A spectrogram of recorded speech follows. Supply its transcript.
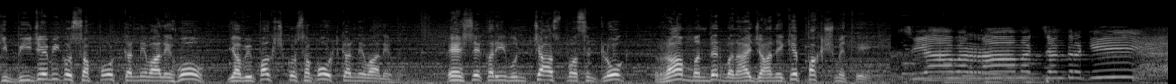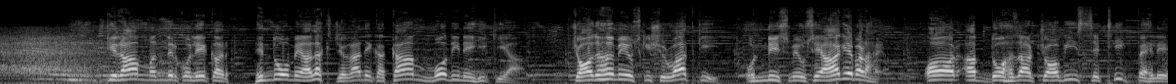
कि बीजेपी को सपोर्ट करने वाले हो या विपक्ष को सपोर्ट करने वाले हो, ऐसे करीब उनचास परसेंट लोग राम मंदिर बनाए जाने के पक्ष में थे। सियावर रामचंद्र की कि राम मंदिर को लेकर हिंदुओं में अलग जगाने का काम मोदी ने ही किया। चौदह में उसकी शुरुआत की, उन्नीस में उसे आगे बढ़ाया और अब 2024 से ठीक पहले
